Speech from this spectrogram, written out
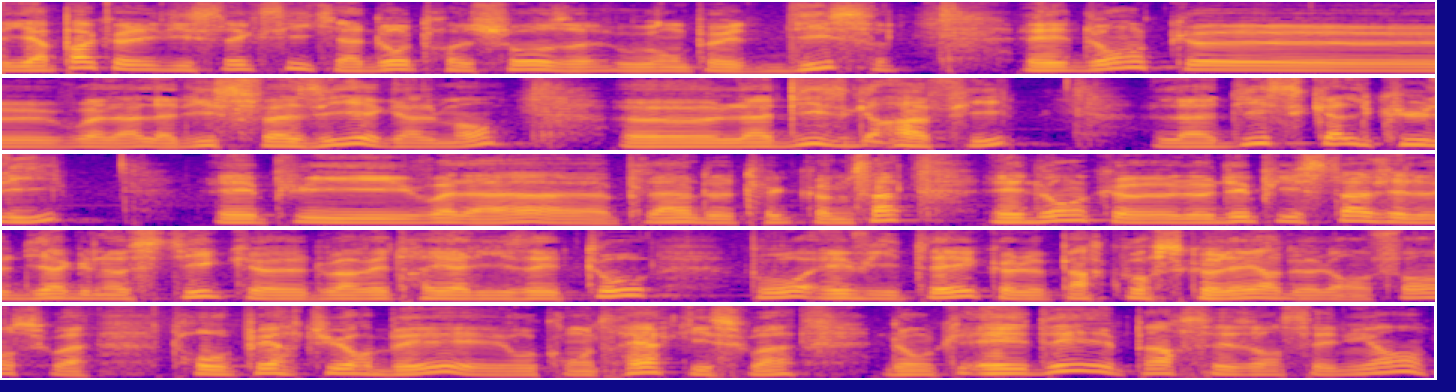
n'y a pas que les dyslexiques, il y a d'autres choses où on peut être 10. Et donc, euh, voilà, la dysphasie également, la dysgraphie, la dyscalculie, et puis voilà, plein de trucs comme ça. Et donc le dépistage et le diagnostic doivent être réalisés tôt pour éviter que le parcours scolaire de l'enfant soit trop perturbé et au contraire qu'il soit donc aidé par ses enseignants,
